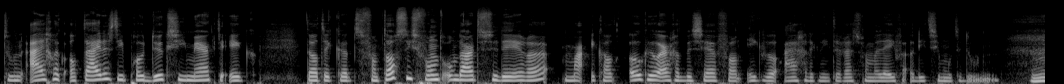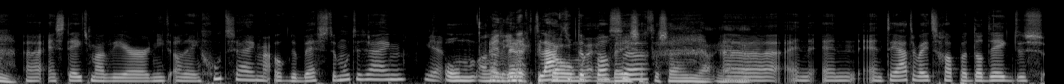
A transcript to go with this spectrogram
toen eigenlijk al tijdens die productie merkte ik dat ik het fantastisch vond om daar te studeren. Maar ik had ook heel erg het besef van, ik wil eigenlijk niet de rest van mijn leven auditie moeten doen. hmm. Eh, en steeds maar weer niet alleen goed zijn, maar ook de beste moeten zijn. Ja. Om aan En het in het werk te plaatje te komen en passen. bezig te zijn. Ja, ja, ja. Eh, en, en, en theaterwetenschappen, dat deed ik dus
